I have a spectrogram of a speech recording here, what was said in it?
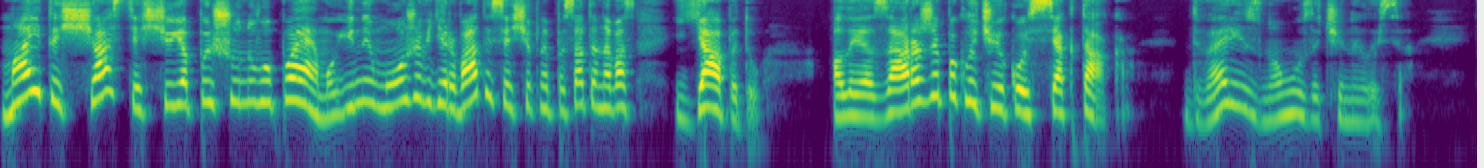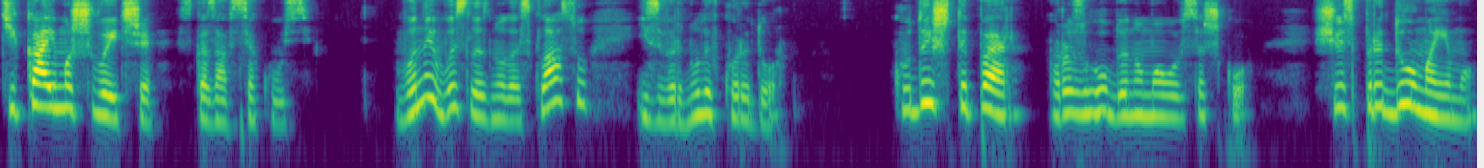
Маєте щастя, що я пишу нову поему і не можу відірватися, щоб написати на вас япиту. Але я зараз же покличу якогось сяктака. Двері знову зачинилися. Тікаймо швидше, сказав сякусь. Вони вислизнули з класу і звернули в коридор. Куди ж тепер? розгублено мовив Сашко. Щось придумаємо,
